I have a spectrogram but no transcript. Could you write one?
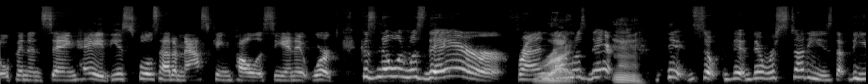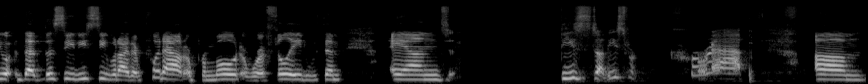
open and saying, hey, these schools had a masking policy and it worked? Because no one was there, friend. Right. No one was there. Mm. so there were studies that the that the CDC would either put out or promote or were affiliated with them. And these studies were crap. Um,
